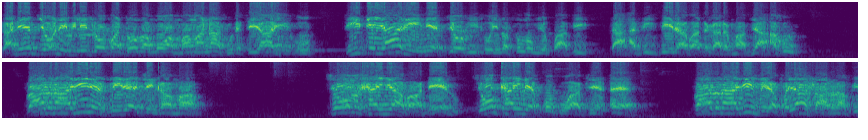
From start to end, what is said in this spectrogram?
ဒါနဲ့ပြောနေပြီလေလောဘဒေါသမောဟမာမာနဆိုတဲ့တရားတွေကို ဒီတရားတွေနဲ့ပြောပြီးဆိုရင်တော့သုံးလုံးမြုပ်ပါပြီဒါအသိပေးတာပါတရားဓမ္မများအခုသာသနာကြီးနဲ့ပြီးတဲ့အချိန်ခါမှာကြောမခိုင်းရပါနဲ့လို့ကြောခိုင်းတဲ့ပုဂ္ဂိုလ်အဖြစ်အဲသာသနာကြီးပြီးတော့ဘုရားသာသနာပြ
